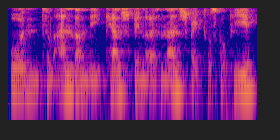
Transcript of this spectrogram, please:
und zum anderen die Kernspinresonanzspektroskopie.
